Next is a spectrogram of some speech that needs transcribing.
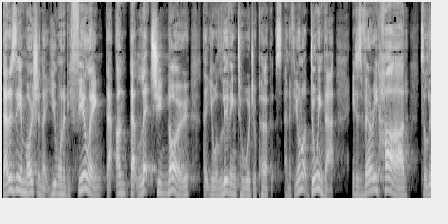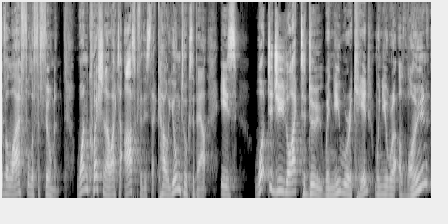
That is the emotion that you want to be feeling that, un- that lets you know that you're living towards your purpose. And if you're not doing that, it is very hard to live a life full of fulfillment. One question I like to ask for this that Carl Jung talks about is, what did you like to do when you were a kid, when you were alone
